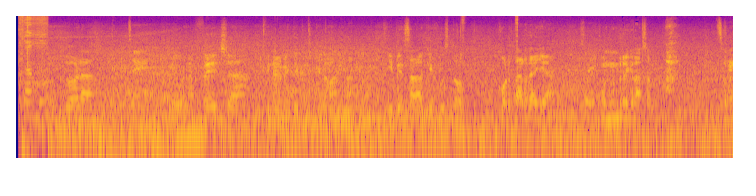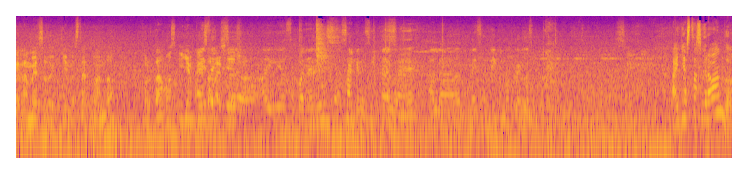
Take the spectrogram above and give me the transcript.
Productora, luego la fecha, y finalmente como que la banda. Y pensaba que justo cortar de allá con un reglazo sobre la mesa de quien está jugando, cortamos y ya Ahí empieza está la chido. session. Ahí hasta ponerle un sangrecita a la, a la mesa. Y como reglas. Ah, ya estás grabando.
